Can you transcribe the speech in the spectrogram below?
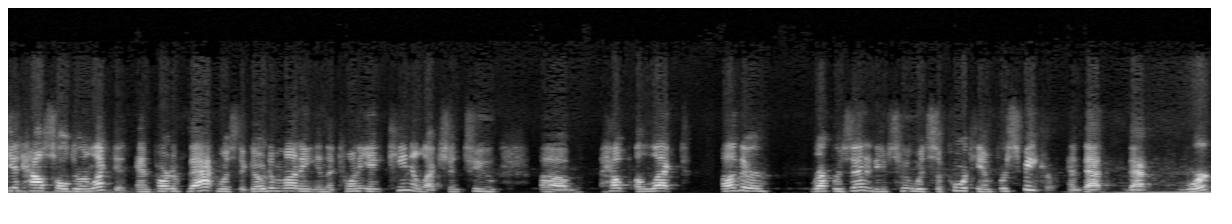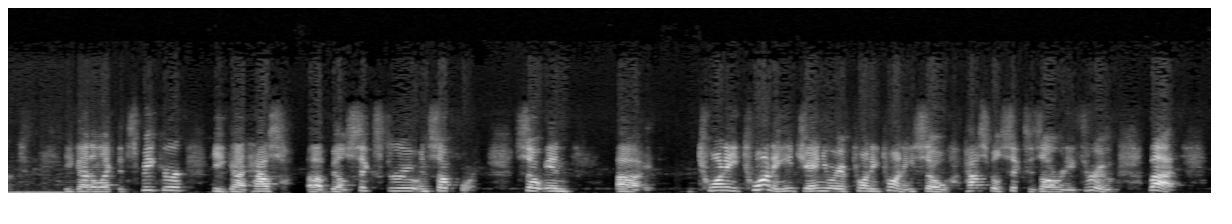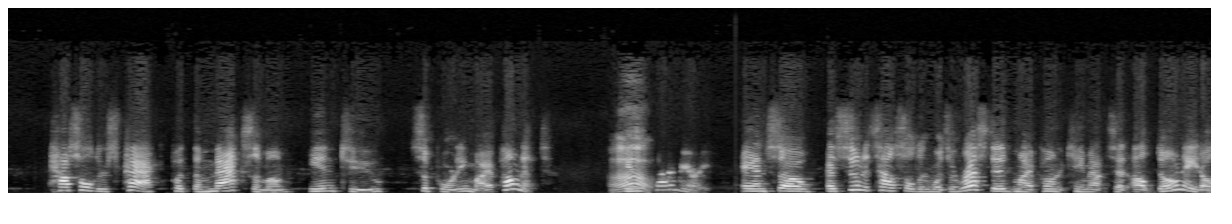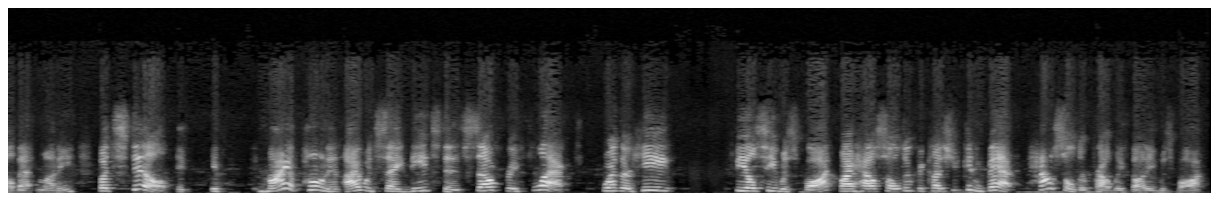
get householder elected. And part of that was to go to money in the 2018 election to um, help elect other representatives who would support him for speaker. And that, that worked. He got elected speaker, he got House uh, Bill 6 through, and so forth. So in uh, 2020, January of 2020, so House Bill 6 is already through, but Householders PAC put the maximum into supporting my opponent in the Oh, primary. And so, as soon as Householder was arrested, my opponent came out and said, I'll donate all that money. But still, if, if my opponent, I would say, needs to self reflect whether he feels he was bought by Householder, because you can bet Householder probably thought he was bought.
